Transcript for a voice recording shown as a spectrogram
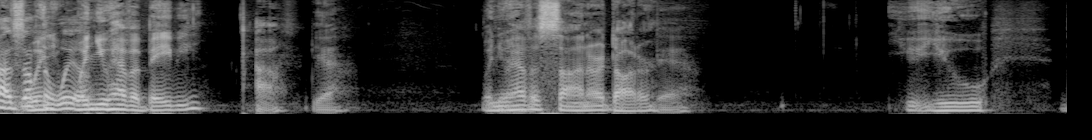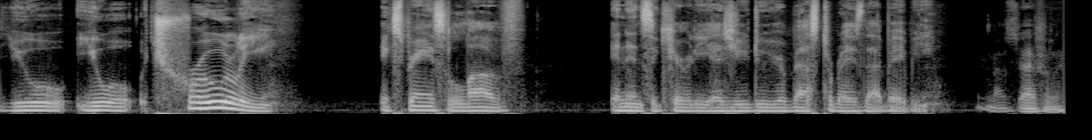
Oh, something when, will. when you have a baby Oh, yeah. When you have a son or a daughter Yeah. you you you you will truly experience love and insecurity as you do your best to raise that baby Most definitely.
